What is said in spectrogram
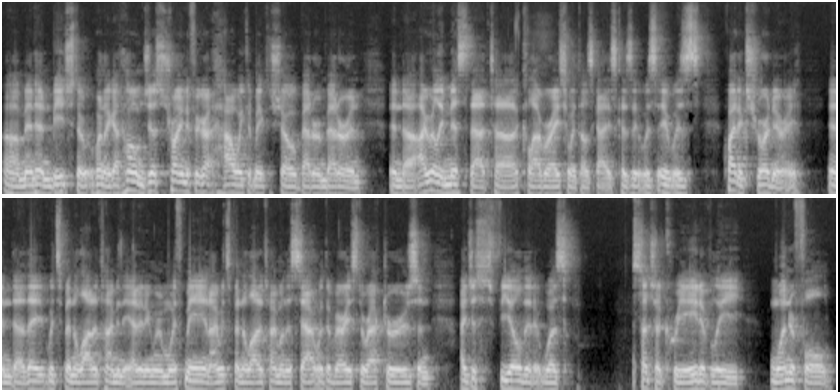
uh, Manhattan Beach to when I got home, just trying to figure out how we could make the show better and better. And and uh, I really missed that uh, collaboration with those guys because it was it was quite extraordinary. And uh, they would spend a lot of time in the editing room with me, and I would spend a lot of time on the set with the various directors. And I just feel that it was such a creatively wonderful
